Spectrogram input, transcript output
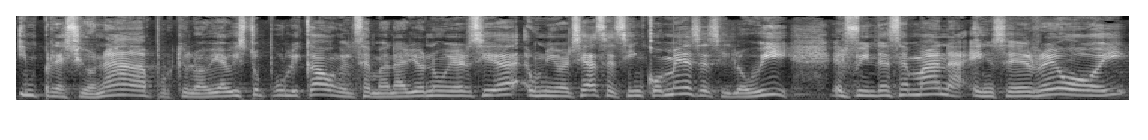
impresionada porque lo había visto publicado en el semanario Universidad, Universidad hace cinco meses y lo vi el fin de semana en CR Hoy.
